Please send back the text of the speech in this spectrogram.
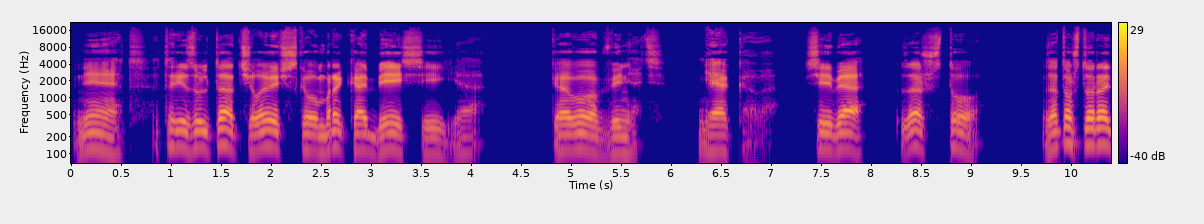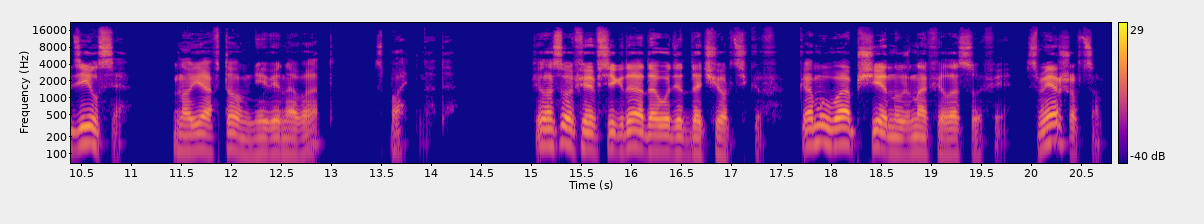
Нет, это результат человеческого мракобесия. Кого обвинять? Некого. Себя? За что? За то, что родился. Но я в том не виноват. Спать надо. Философия всегда доводит до чертиков. Кому вообще нужна философия? Смершевцам?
